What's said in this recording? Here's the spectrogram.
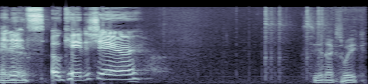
And it's okay to share. See you next week.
